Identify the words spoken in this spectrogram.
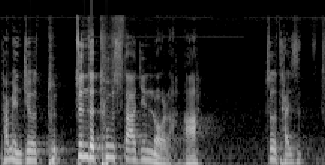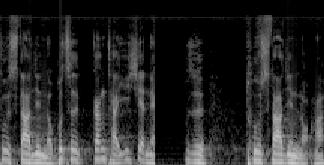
他们就突真的 two start in 了啊，这才是 two star general，不是刚才一线的，不是。Two star general 啊，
